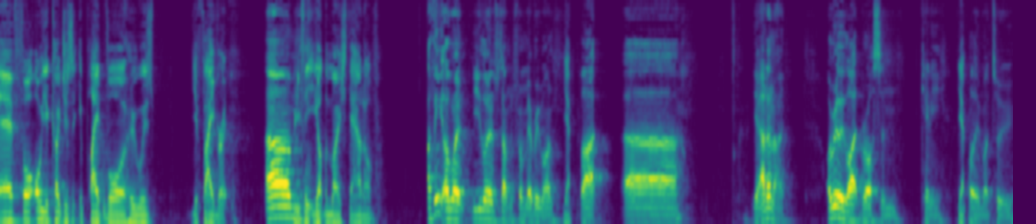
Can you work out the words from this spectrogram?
uh, for all your coaches that you played for, who was your favourite? Um, Who do you think you got the most out of? I think I learned you learn something from everyone. Yep. But uh, yeah, I don't know. I really liked Ross and Kenny. Yep. Probably my two.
